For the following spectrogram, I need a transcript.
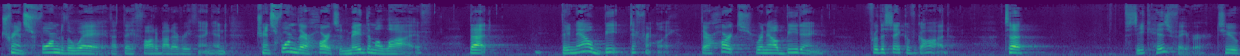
transformed the way that they thought about everything and transformed their hearts and made them alive that they now beat differently. Their hearts were now beating for the sake of God, to seek His favor, to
